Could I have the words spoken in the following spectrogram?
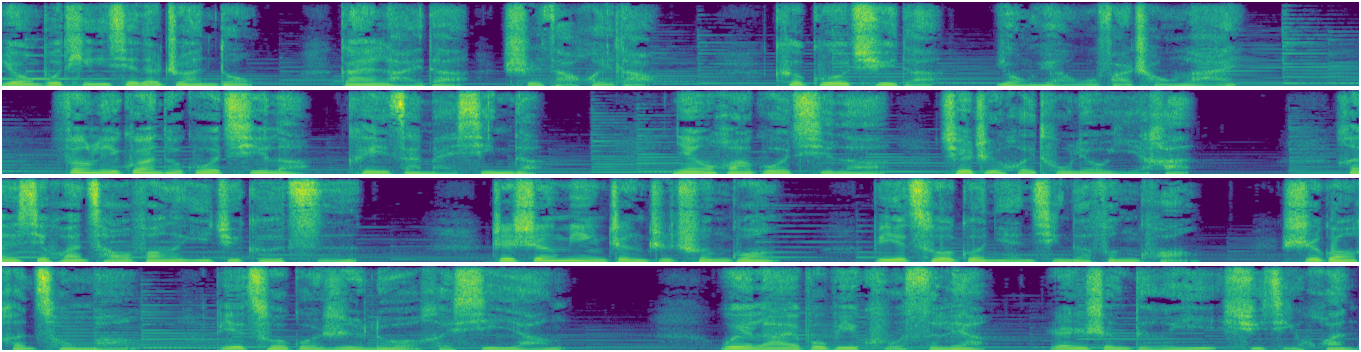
永不停歇的转动，该来的迟早会到，可过去的永远无法重来。凤梨罐头过期了，可以再买新的；年华过期了，却只会徒留遗憾。很喜欢曹芳的一句歌词：“这生命正值春光，别错过年轻的疯狂。时光很匆忙，别错过日落和夕阳。未来不必苦思量。”人生得意须尽欢，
